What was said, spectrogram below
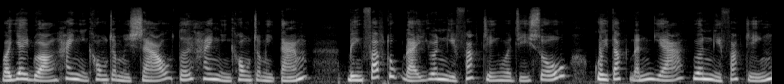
và giai đoạn 2016 tới 2018, biện pháp thúc đẩy doanh nghiệp phát triển và chỉ số, quy tắc đánh giá doanh nghiệp phát triển.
